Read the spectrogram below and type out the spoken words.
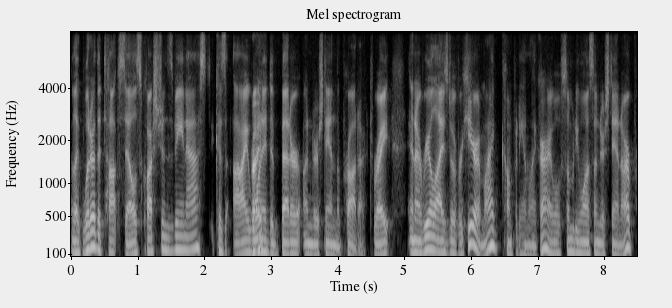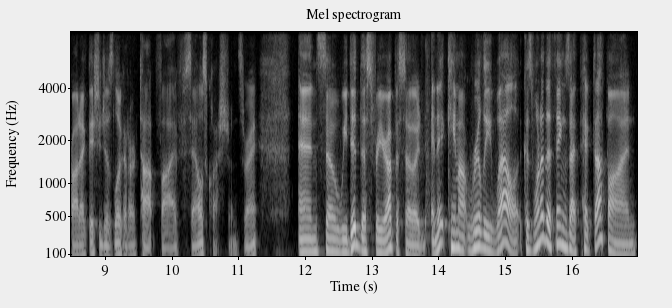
like what are the top sales questions being asked? Because i right. wanted to better understand the product right? And i realized over here at my company i'm like all right well if somebody wants to understand our product they should just look at our top five sales questions right? And so we did this for your episode and it came out really well because one of the things i picked up on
